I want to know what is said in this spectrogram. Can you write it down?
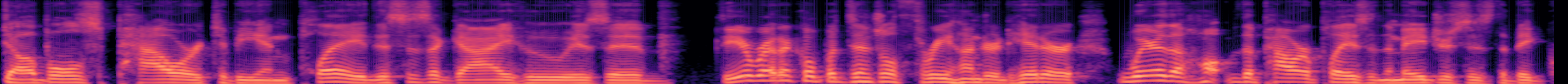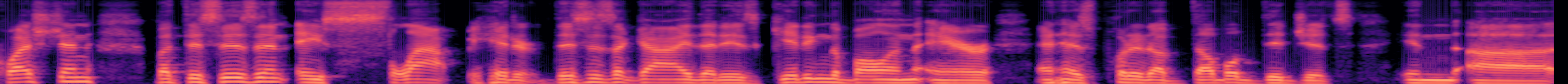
doubles power to be in play, this is a guy who is a theoretical potential 300 hitter. Where the the power plays in the majors is the big question, but this isn't a slap hitter. This is a guy that is getting the ball in the air and has put it up double digits in uh,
